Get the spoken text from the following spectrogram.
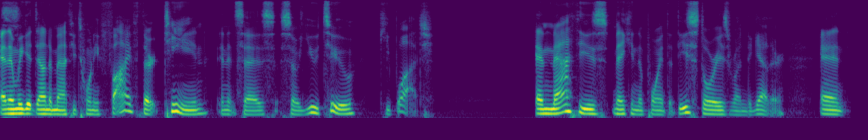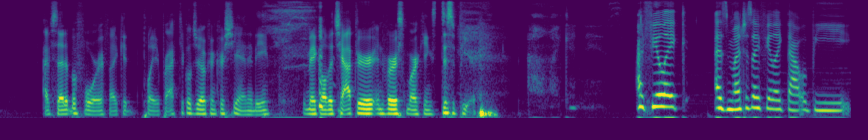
And then we get down to Matthew 25, 13, and it says, So you too keep watch. And Matthew's making the point that these stories run together. And I've said it before if I could play a practical joke on Christianity, make all the chapter and verse markings disappear. Oh my goodness. I feel like as much as I feel like that would be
